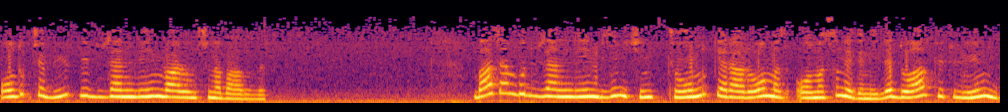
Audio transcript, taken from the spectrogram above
oldukça büyük bir düzenliliğin varoluşuna bağlıdır. Bazen bu düzenliliğin bizim için çoğunluk yararı olmaz, olması nedeniyle doğal kötülüğün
